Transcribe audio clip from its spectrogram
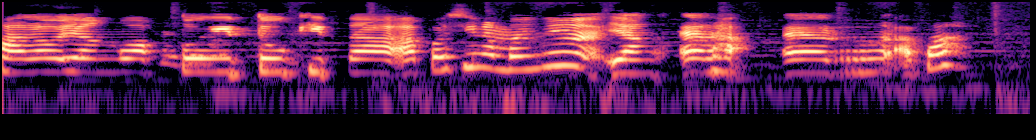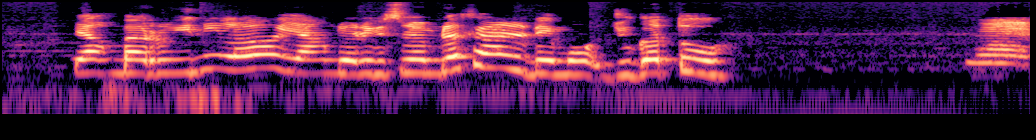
kalau yang waktu itu kita apa sih namanya yang R R apa? Yang baru ini loh yang 2019 kan ada demo juga tuh. Hmm.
